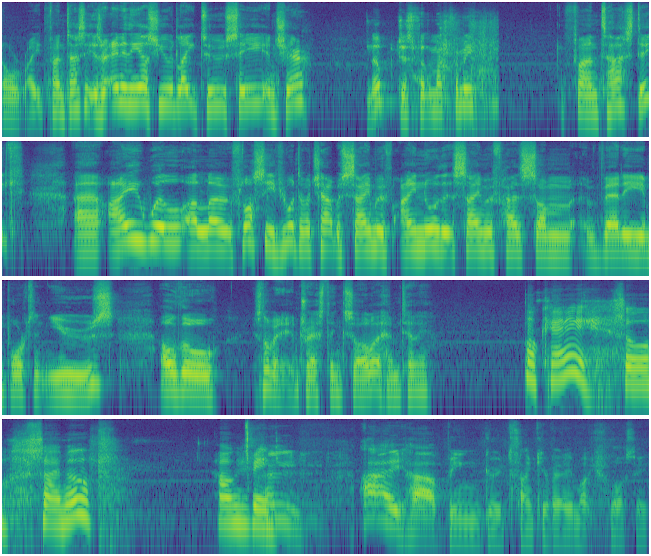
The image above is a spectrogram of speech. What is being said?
All right, fantastic. Is there anything else you would like to say and share? Nope, just for the mug for me. Fantastic. Uh, I will allow Flossie if you want to have a chat with Simuth. I know that Simuth has some very important news, although it's not very interesting, so I'll let him tell you. Okay, so Simon, how have you been? I have been good, thank you very much, Flossie.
